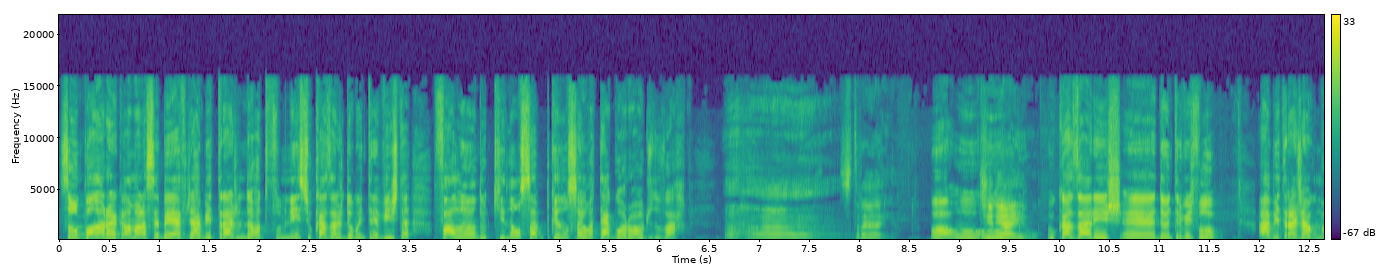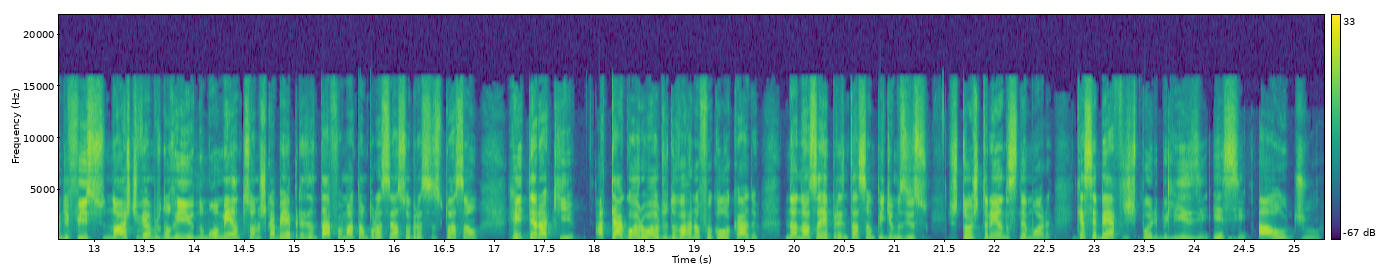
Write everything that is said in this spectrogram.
São Paulo irá reclamar na CBF de arbitragem na derrota do Fluminense e o Casares deu uma entrevista falando que não sabe, porque não saiu até agora o áudio do VAR. Aham. Estranho. Ó, o, o- Diria eu. O Casares é, deu uma entrevista e falou: a arbitragem é algo muito difícil. Nós tivemos no Rio. No momento, só nos cabe representar, formatar um processo sobre essa situação. Reitero aqui: até agora o áudio do VAR não foi colocado. Na nossa representação pedimos isso. Estou estranhando essa demora. Que a CBF disponibilize esse áudio.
